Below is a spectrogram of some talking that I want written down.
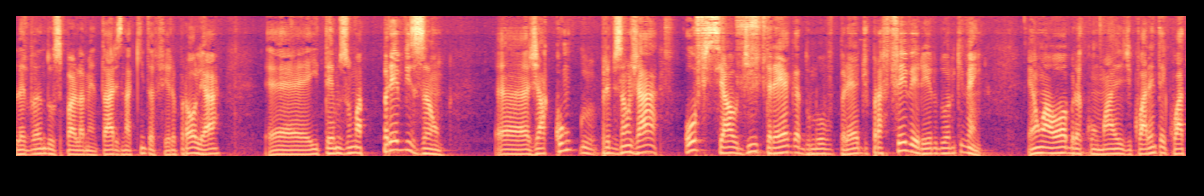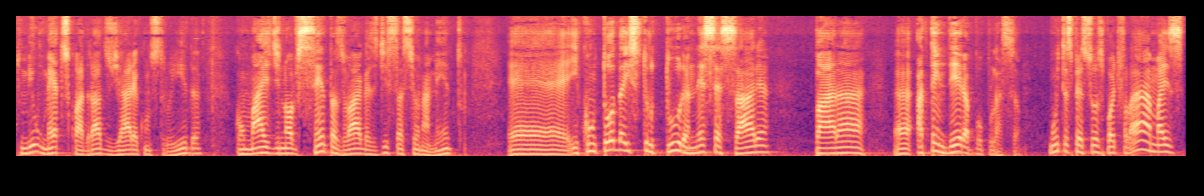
levando os parlamentares na quinta-feira para olhar. É, e temos uma previsão é, já com previsão já oficial de entrega do novo prédio para fevereiro do ano que vem. É uma obra com mais de 44 mil metros quadrados de área construída, com mais de 900 vagas de estacionamento é, e com toda a estrutura necessária para é, atender a população. Muitas pessoas podem falar, ah, mas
